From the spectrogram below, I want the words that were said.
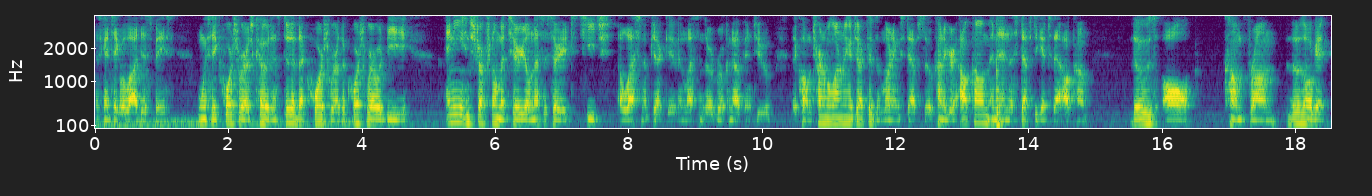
It's going to take up a lot of disk space. When we say courseware as code, instead of that courseware, the courseware would be any instructional material necessary to teach a lesson objective, and lessons are broken up into they call them terminal learning objectives and learning steps. So kind of your outcome and then the steps to get to that outcome. Those all come from those all get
